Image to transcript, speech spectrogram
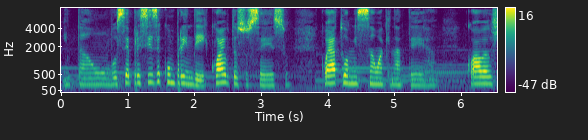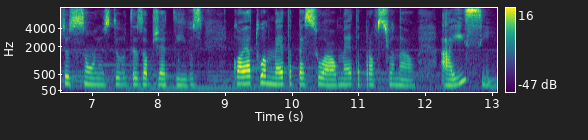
Então, você precisa compreender qual é o teu sucesso, qual é a tua missão aqui na Terra, qual é os teus sonhos, teus, teus objetivos, qual é a tua meta pessoal, meta profissional. Aí sim,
